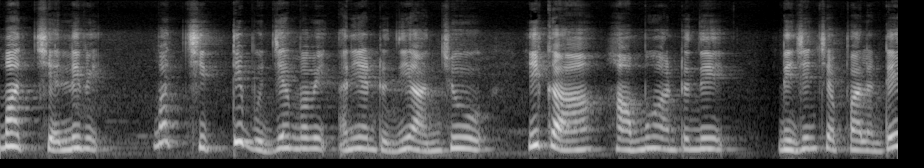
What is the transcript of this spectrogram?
మా చెల్లివి మా చిట్టి బుజ్జమ్మవి అని అంటుంది అంజు. ఇక అమ్ము అంటుంది నిజం చెప్పాలంటే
